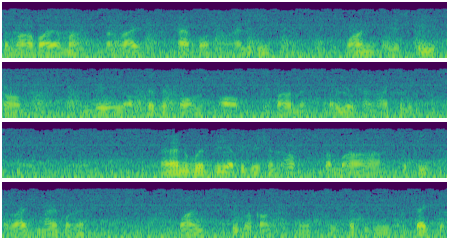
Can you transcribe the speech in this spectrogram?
samavayama, the right effort or energy, one is free from the obsessive forms of defilement, pariyutthana kilesa. And with the application of the right mindfulness, one's stream consciousness is said to be protected.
